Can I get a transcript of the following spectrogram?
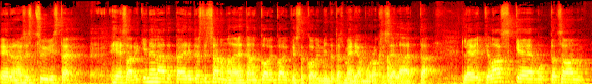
erinäisistä syistä. Hesarikin elää tätä erityisesti sanomalla, että on kaikista kovimmin tässä median murroksessa elää, että levikki laskee, mutta se on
